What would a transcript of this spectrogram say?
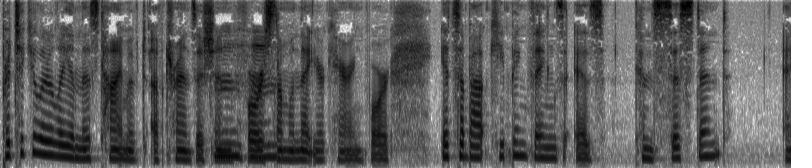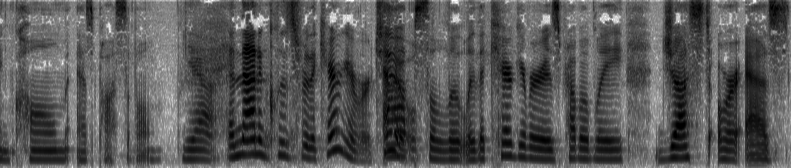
particularly in this time of, of transition for Mm-hmm. someone that you're caring for, it's about keeping things as consistent and calm as possible. yeah. And that includes for the caregiver too. Absolutely. The caregiver is probably just or as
